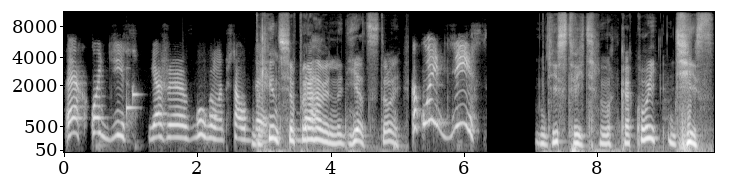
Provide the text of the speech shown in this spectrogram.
Эх, какой дис. Я же в Google написал Дэс. Блин, все правильно. Нет, стой. Какой дис? Действительно, какой дис?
